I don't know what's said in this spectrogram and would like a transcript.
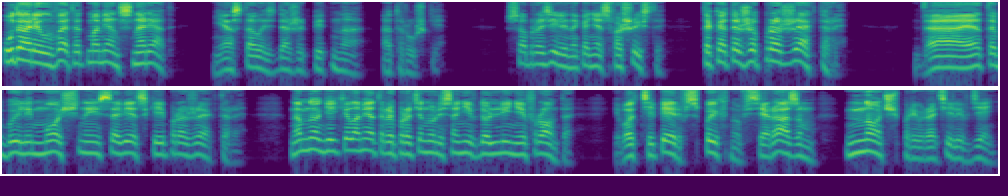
Ударил в этот момент снаряд. Не осталось даже пятна от ружки. Сообразили, наконец, фашисты. Так это же прожекторы! Да, это были мощные советские прожекторы. На многие километры протянулись они вдоль линии фронта. И вот теперь, вспыхнув все разом, ночь превратили в день.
